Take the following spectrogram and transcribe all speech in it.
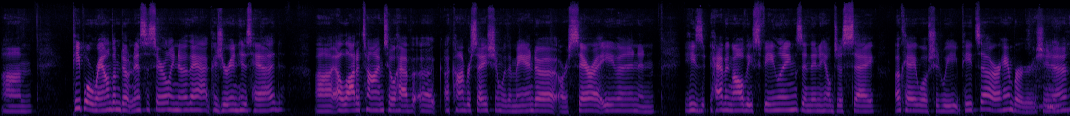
Um, people around him don't necessarily know that because you're in his head. Uh, a lot of times he'll have a, a, conversation with Amanda or Sara, even, and he's having all these feelings, and then he'll just say, Okay, well, should we eat pizza or hamburgers, you know?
